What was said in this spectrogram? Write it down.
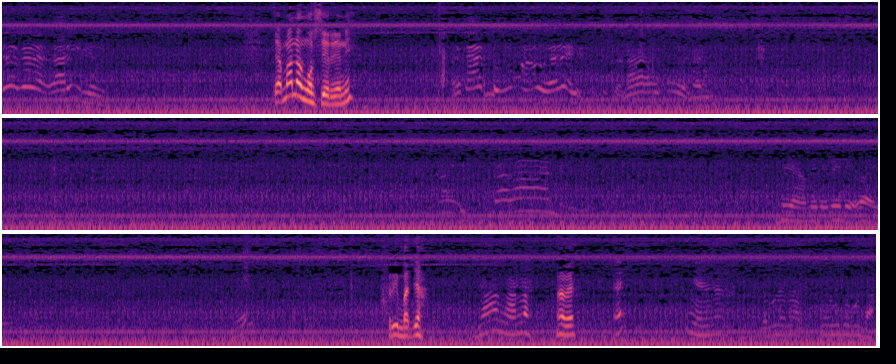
Jangan lari dia. Cak mana aku lari. Jalan. Ya, ya. Janganlah. Apa? Eh? Ini nak budak-budak.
